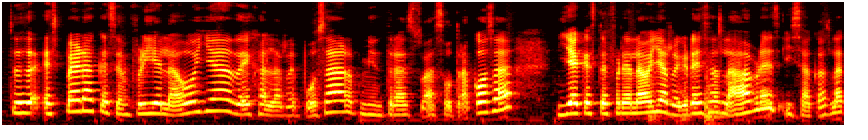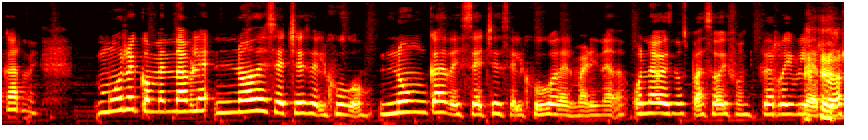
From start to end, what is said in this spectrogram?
Entonces espera que se enfríe la olla, déjala reposar mientras haces otra cosa. Ya que esté fría la olla, regresas, la abres y sacas la carne muy recomendable, no deseches el jugo. Nunca deseches el jugo del marinado. Una vez nos pasó y fue un terrible error.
